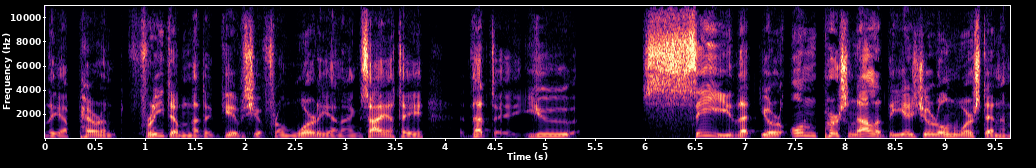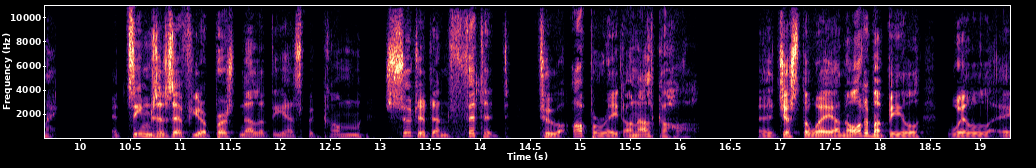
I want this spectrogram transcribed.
the apparent freedom that it gives you from worry and anxiety that you see that your own personality is your own worst enemy. It seems as if your personality has become suited and fitted to operate on alcohol. Uh, just the way an automobile will uh,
